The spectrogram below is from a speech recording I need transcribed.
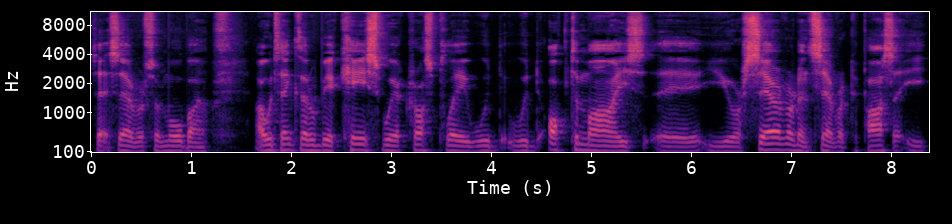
a set of servers for mobile. I would think there would be a case where crossplay would would optimize uh, your server and server capacity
